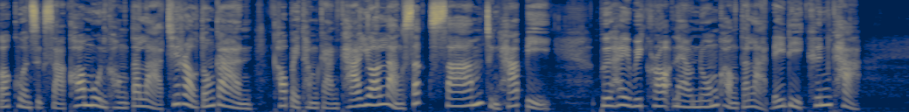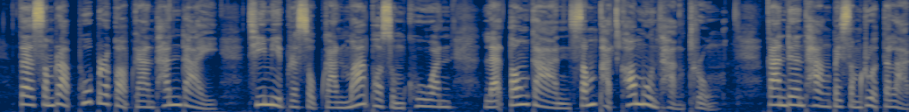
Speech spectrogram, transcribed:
ก็ควรศึกษาข้อมูลของตลาดที่เราต้องการ เข้าไปทำการค้าย้อนหลังสัก 3-5 ปี เพื่อให้วิเคราะห์แนวโน้มของตลาดได้ดีขึ้นค่ะแต่สำหรับผู้ประกอบการท่านใดที่มีประสบการณ์มากพอสมควร และต้องการสัมผัสข้อมูลทางตรง การเดินทางไปสำรวจตลาด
